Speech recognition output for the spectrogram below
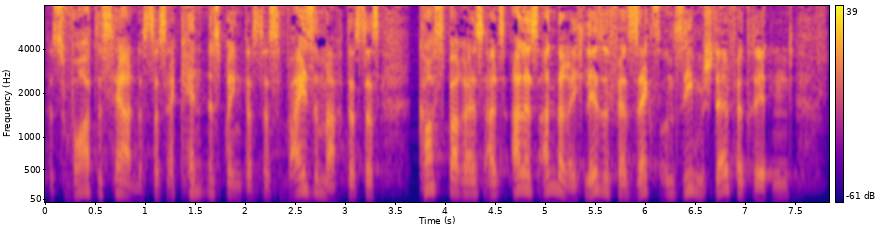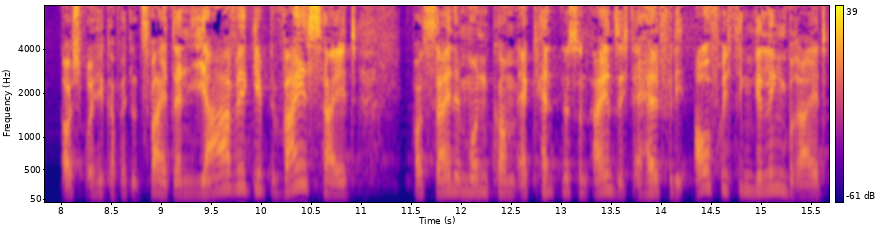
das Wort des Herrn, dass das Erkenntnis bringt, dass das weise macht, dass das kostbarer ist als alles andere. Ich lese Vers 6 und 7 stellvertretend aus Sprüche Kapitel 2. Denn Jahwe gibt Weisheit, aus seinem Mund kommen Erkenntnis und Einsicht. Er hält für die Aufrichtigen Gelingen bereit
